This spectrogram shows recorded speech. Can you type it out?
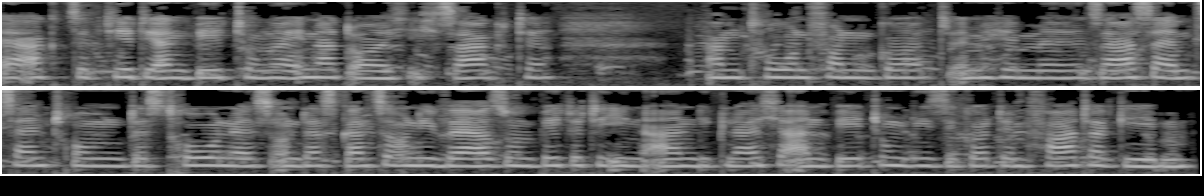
er akzeptiert die Anbetung. Erinnert euch, ich sagte, am Thron von Gott im Himmel saß er im Zentrum des Thrones und das ganze Universum betete ihn an, die gleiche Anbetung, die sie Gott dem Vater geben.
